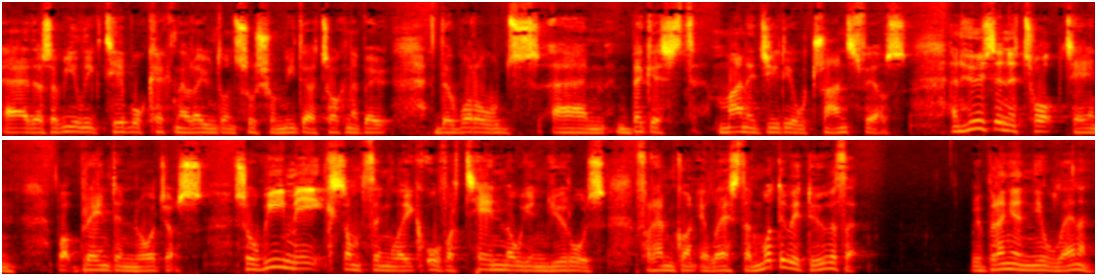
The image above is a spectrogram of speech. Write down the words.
Uh, there's a wee league table kicking around on social media talking about the world's um, biggest managerial transfers. And who's in the top 10 but Brendan Rodgers? So we make something like over 10 million euros for him going to Leicester. And what do we do with it? We bring in Neil Lennon.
